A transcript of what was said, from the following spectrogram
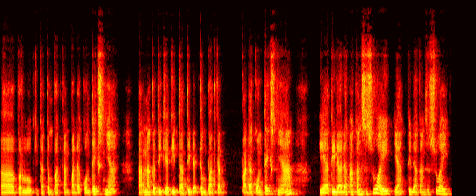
uh, perlu kita tempatkan pada konteksnya. Karena ketika kita tidak tempatkan pada konteksnya, ya tidak ada, akan sesuai, ya tidak akan sesuai.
